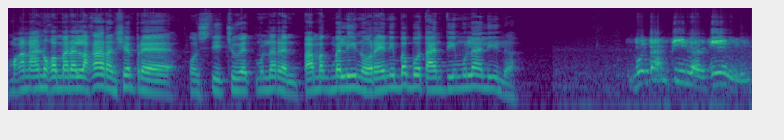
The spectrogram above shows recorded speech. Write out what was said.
makanano ka manalakaran, syempre, constituent mo la rin. Pamagmalino, Reni ba botanti mo la, Lila? Butang tila din.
